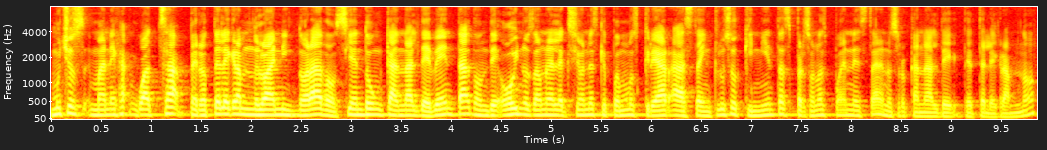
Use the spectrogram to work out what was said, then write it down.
Muchos manejan WhatsApp, pero Telegram no lo han ignorado, siendo un canal de venta donde hoy nos dan unas lecciones que podemos crear hasta incluso 500 personas pueden estar en nuestro canal de, Telegram, ¿no?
